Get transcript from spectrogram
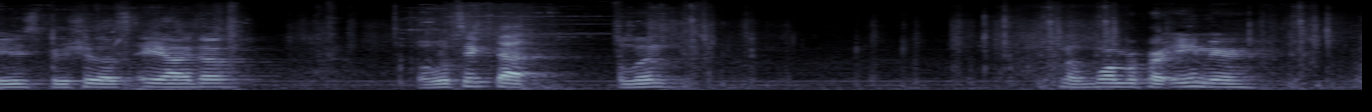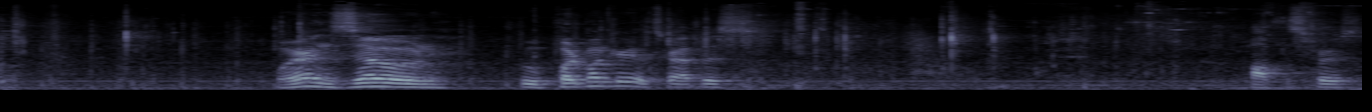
Pretty sure that's AI though. But we'll take that. Balloon. Gonna warm up our aim here. We're in zone. Ooh, porta bunker. Let's grab this. Pop this first.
